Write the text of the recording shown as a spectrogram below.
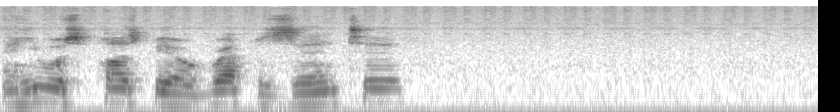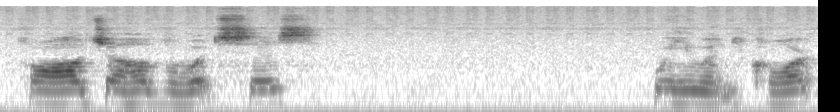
And he was supposed to be a representative for all Jehovah Witnesses when he went to court.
